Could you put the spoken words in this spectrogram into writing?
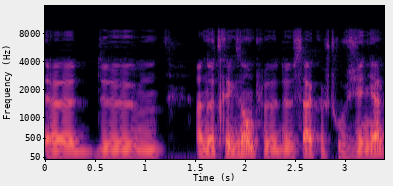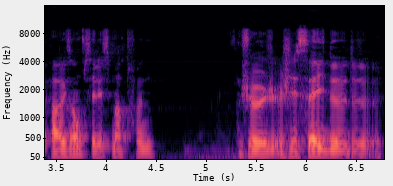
un autre exemple de ça que je trouve génial, par exemple, c'est les smartphones. J'essaye de, de,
